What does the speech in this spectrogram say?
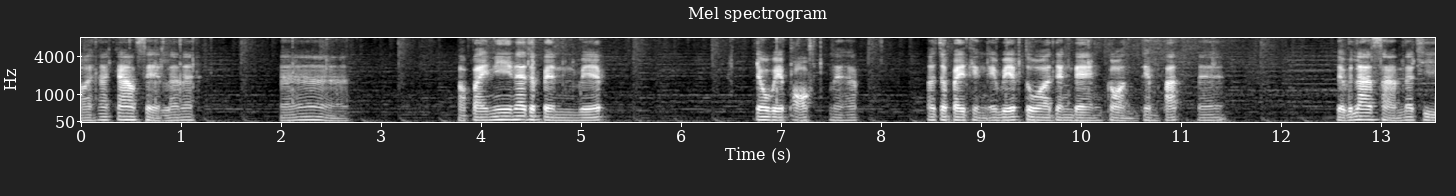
ร้อยห้าเก้าเศษแล้วนะอ่าต่อไปนี่น่าจะเป็นเวฟเจ้าเวฟออกนะครับ เราจะไปถึงไอเวฟตัวแดงๆก่อนเทมปัสนะฮะเดี๋ยวเวลา 3 นาที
